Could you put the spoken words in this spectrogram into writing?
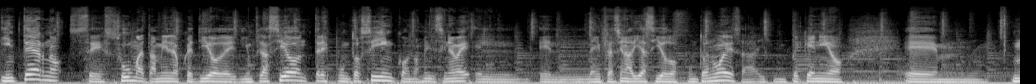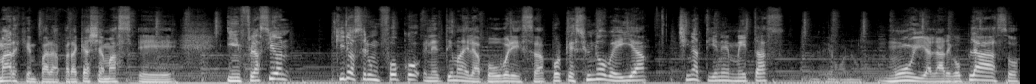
interno. Se suma también el objetivo de, inflación, 3.5. En 2019 el- el- la inflación había sido 2.9. o hay un pequeño margen para, para que haya más inflación. Quiero hacer un foco en el tema de la pobreza, porque si uno veía, China tiene metas eh, bueno, muy a largo plazo.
